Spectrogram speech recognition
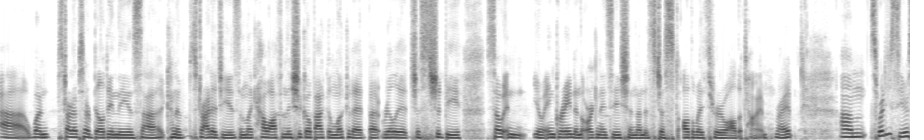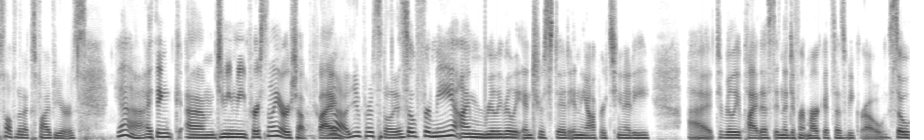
uh, when startups are building these uh, kind of strategies and like how often they should go back and look at it. But really, it just should be so in, you know ingrained in the organization that it's just all the way through all the time, right? Um, so where do you see yourself in the next five years? Yeah, I think. Um, do you mean me personally or Shopify? Yeah, you personally. So for me, I'm really, really interested in the opportunity uh, to really apply this in the different markets as we grow. So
